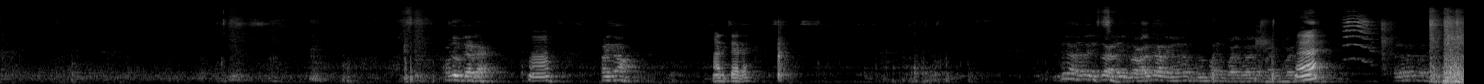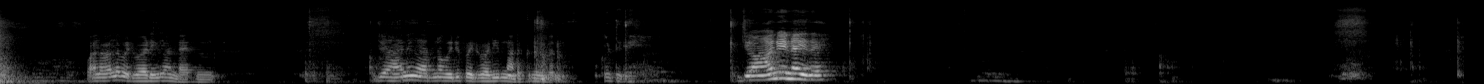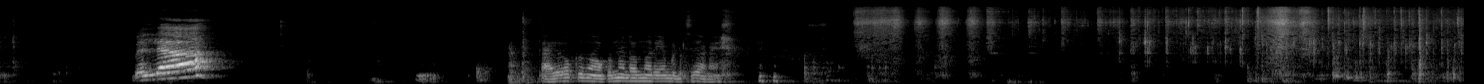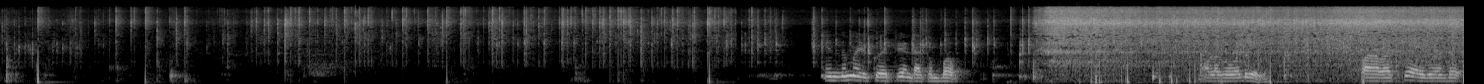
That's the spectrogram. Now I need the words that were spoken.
അടച്ചേരെ. ഏ? പല പല പരിപാടികളുണ്ടായിരുന്നു. ജാന് കാരണം ഒരു പരിപാടിയും നടക്കുന്നില്ലെന്ന്. കേട്ടില്ലേ? ജാനു എന്നാ ഇതേ തലവൊക്കെ നോക്കുന്നുണ്ടോന്ന് അറിയാൻ വിളിച്ചതാണേ. എന്നും മെഴുക്കുവരട്ടി ഉണ്ടാക്കുമ്പോൾ മുളക് പൊടിയല്ലേ പാവയ്ക്ക ആയതുകൊണ്ട്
